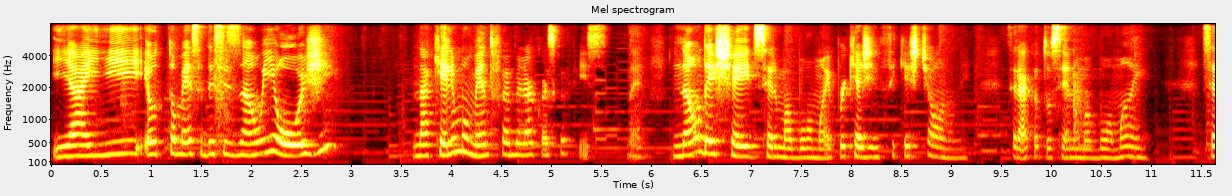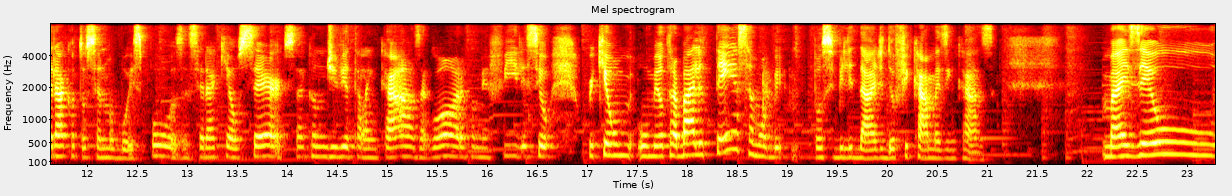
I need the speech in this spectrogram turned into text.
E aí eu tomei essa decisão e hoje, naquele momento, foi a melhor coisa que eu fiz, né? Não deixei de ser uma boa mãe, porque a gente se questiona, né? Será que eu tô sendo uma boa mãe? Será que eu tô sendo uma boa esposa? Será que é o certo? Será que eu não devia estar lá em casa agora com a minha filha? Se eu... Porque o, o meu trabalho tem essa possibilidade de eu ficar mais em casa. Mas eu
